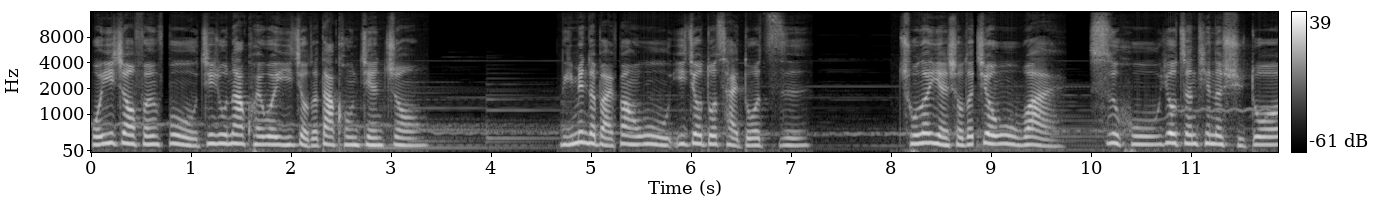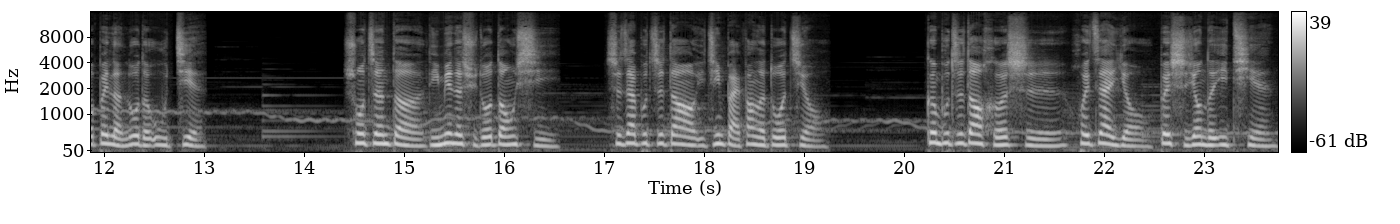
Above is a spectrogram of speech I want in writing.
我依照吩咐进入那睽违已久的大空间中，里面的摆放物依旧多彩多姿，除了眼熟的旧物外，似乎又增添了许多被冷落的物件。说真的，里面的许多东西，实在不知道已经摆放了多久，更不知道何时会再有被使用的一天。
